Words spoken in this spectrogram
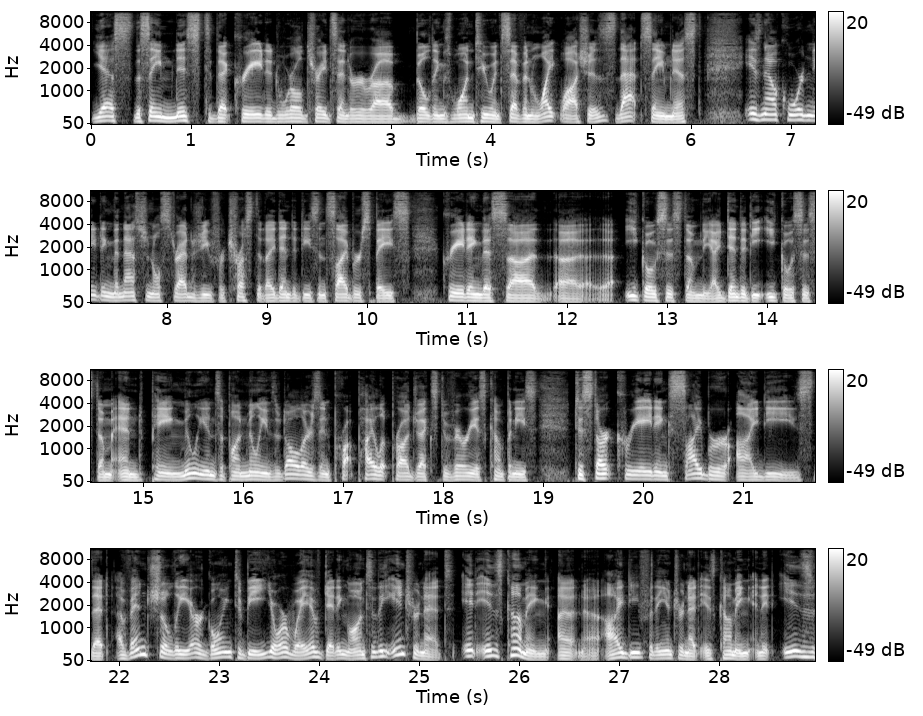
Yes, the same NIST that created World Trade Center uh, buildings 1, 2, and 7 whitewashes, that same NIST, is now coordinating the national strategy for trusted identities in cyberspace, creating this uh, uh, ecosystem, the identity ecosystem, and paying millions upon millions of dollars in pro- pilot projects to various companies to start creating cyber IDs that eventually are going to be your way of getting onto the internet. It is coming. An ID for the internet is coming, and it is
